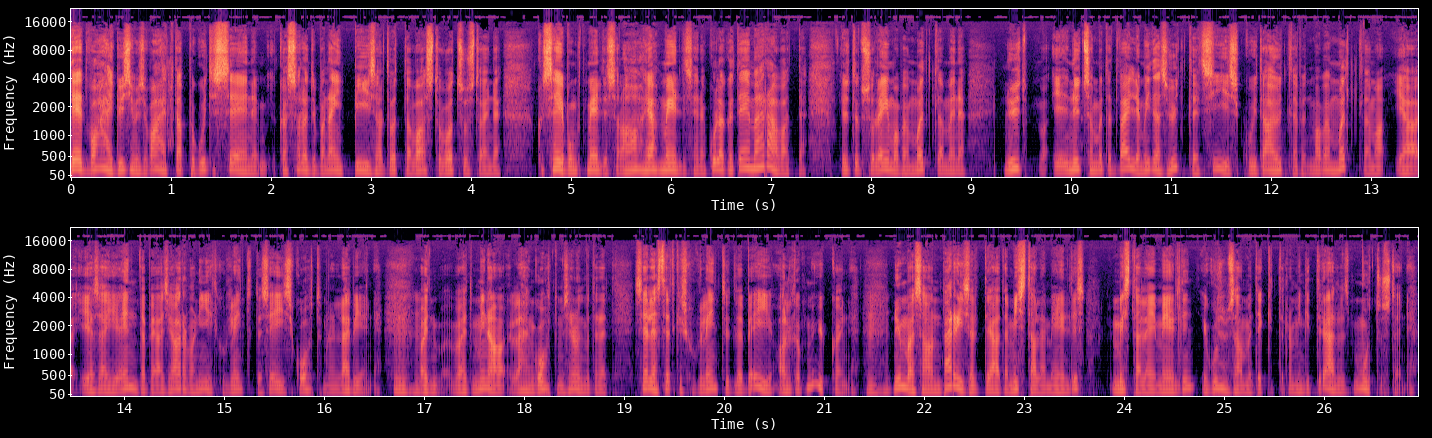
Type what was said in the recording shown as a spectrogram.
teed vaheküsimuse, vaheetappe, kuidas see, kas sa oled juba näinud piisavalt, võtta vastu otsust, on ju. kas see punkt meeldis sulle, ahah, jah, meeldis, on ju, kuule, aga teeme ära, vaata. ja ütleb sulle, ei, ma pean mõtlema, on ju. nüüd, nüüd sa mõtled välja, mida sa ütled siis, kui ta ütleb, et ma pean mõtlema ja, ja sa ei enda peas ei arva nii, et kui klient ütles ei, siis kohtumine on läbi, on ju. Mhm. vaid, vaid mina lähen kohtumisele, mõtlen, et sellest hetkest, kui klient ütleb ei, algab müük, on ju. Mhm. nüüd ma saan päriselt teada, mis talle meeldis, mis talle ei meeldinud ja kus me saame tekitada mingit reaalset muutust, on ju.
